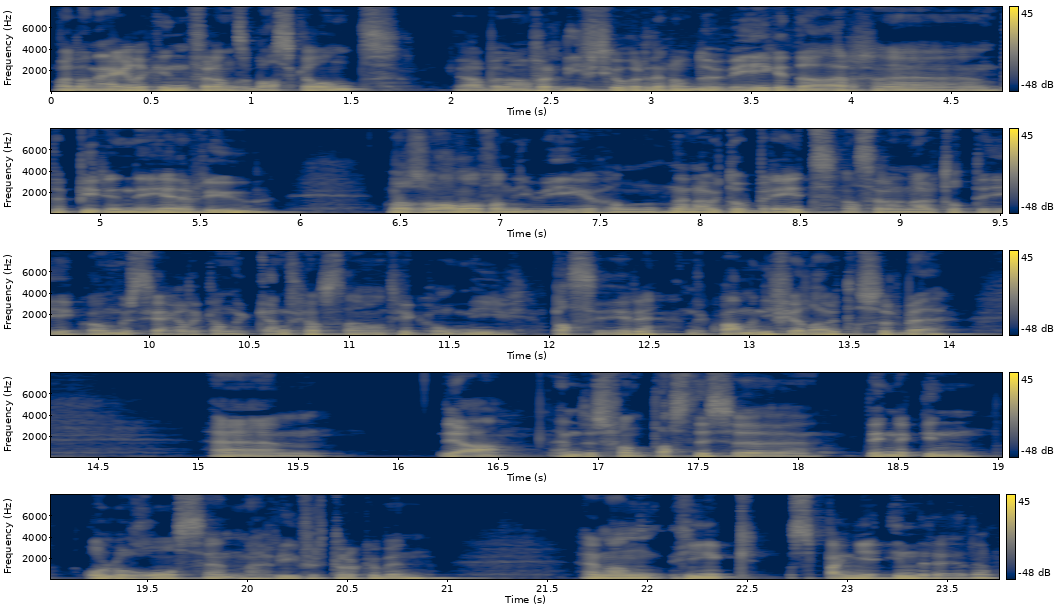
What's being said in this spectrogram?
Maar dan eigenlijk in Frans Baskeland ja, ben ik verliefd geworden op de wegen daar, eh, de Pyreneeën, ruw. Maar zo allemaal van die wegen van een auto breed. Als er een auto tegenkwam, moest je eigenlijk aan de kant gaan staan, want je kon niet passeren. Er kwamen niet veel auto's voorbij. Ehm, ja, en dus fantastisch. ik denk dat ik in Oloron Sainte-Marie vertrokken ben. En dan ging ik Spanje inrijden.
